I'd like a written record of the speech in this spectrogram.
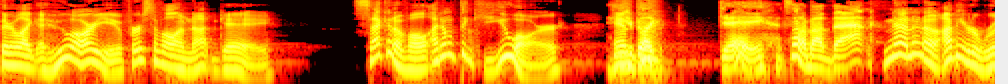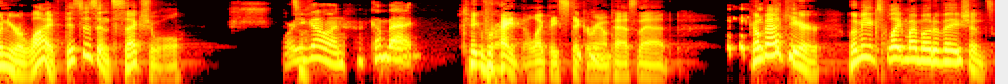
They're like, who are you? First of all, I'm not gay. Second of all, I don't think you are. And you'd be th- like, gay? It's not about that. No, no, no. I'm here to ruin your life. This isn't sexual. Where are so, you going? Come back. right. Like they stick around past that. Come back here. Let me explain my motivations.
